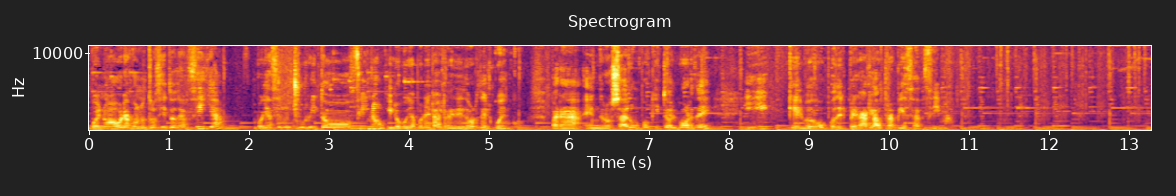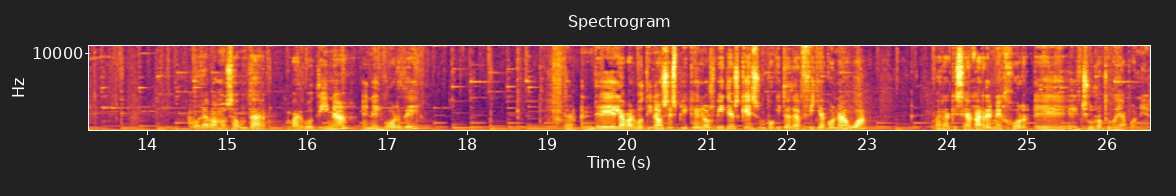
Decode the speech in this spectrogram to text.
Bueno, ahora con un trocito de arcilla voy a hacer un churrito fino y lo voy a poner alrededor del cuenco para engrosar un poquito el borde y que luego poder pegar la otra pieza encima. Ahora vamos a untar barbotina en el borde. De la barbotina os expliqué en los vídeos que es un poquito de arcilla con agua para que se agarre mejor eh, el churro que voy a poner.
